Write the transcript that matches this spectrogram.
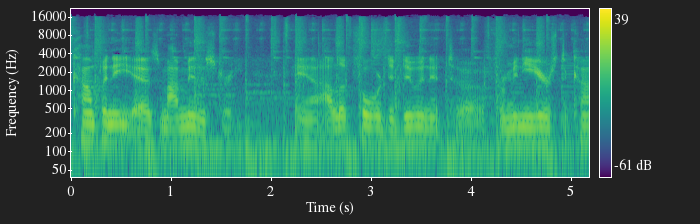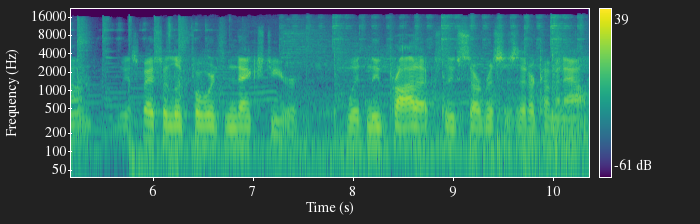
company as my ministry, and I look forward to doing it uh, for many years to come. We especially look forward to next year with new products, new services that are coming out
